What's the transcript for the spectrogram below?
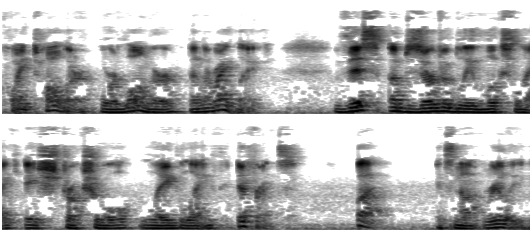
quite taller or longer than the right leg. This observably looks like a structural leg length difference, but it's not really.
